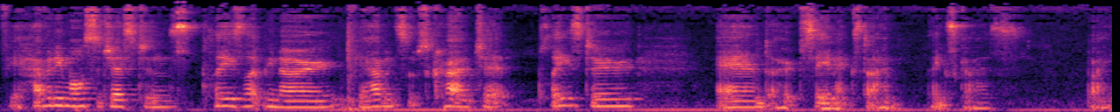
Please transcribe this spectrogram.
If you have any more suggestions, please let me know. If you haven't subscribed yet, please do. And I hope to see you next time. Thanks guys. Bye.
